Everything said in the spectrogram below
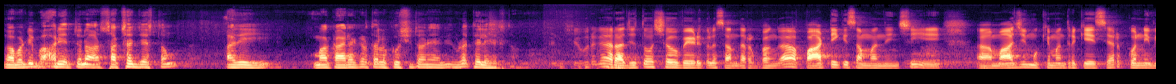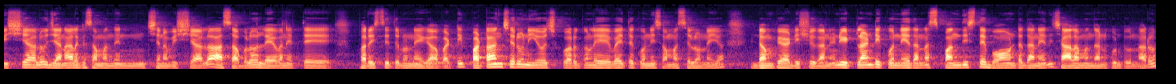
కాబట్టి భారీ ఎత్తున సక్సెస్ చేస్తాం. అది మా కార్యకర్తల కృషితోనే అని కూడా తెలియజేస్తాం. చివరిగా రజతోత్సవ వేడుకల సందర్భంగా పార్టీకి సంబంధించి మాజీ ముఖ్యమంత్రి కేసీఆర్ కొన్ని విషయాలు జనాలకు సంబంధించిన విషయాలు ఆ సభలో లేవనెత్తే పరిస్థితులు ఉన్నాయి కాబట్టి పటాన్ చెరువు నియోజకవర్గంలో ఏవైతే కొన్ని సమస్యలు ఉన్నాయో డంప్యార్డ్ ఇష్యూ కానివ్వండి ఇట్లాంటి కొన్ని ఏదన్నా స్పందిస్తే బాగుంటుంది అనేది చాలామంది అనుకుంటున్నారు.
